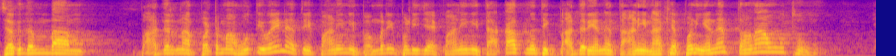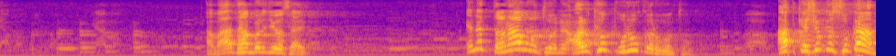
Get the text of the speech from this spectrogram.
જગદંબા ભાદરના પટમાં હોતી હોય ને, તે પાણીની ભમરી પડી જાય, પાણીની તાકાત નથી, ભાદર એને તાણી નાખે, પણ એને તણાવું થવું. આ વાત સાંભળજો, સાહેબ. એને તણાવું થયું અને અળખું પૂરું કરવું હતું આપ કહેશો કે શું કામ?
